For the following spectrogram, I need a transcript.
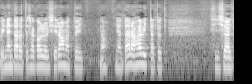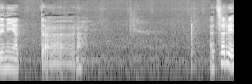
või nende arvates väga olulisi raamatuid noh, nii-öelda ära hävitatud, siis öeldi nii, et äh, noh, et sorry,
